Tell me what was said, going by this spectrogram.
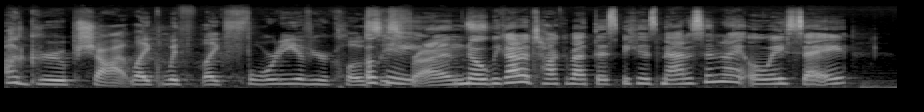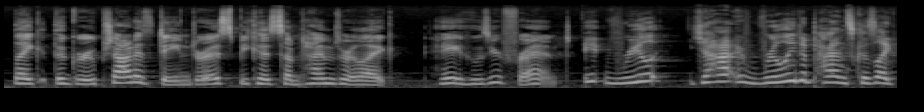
a group shot, like with like 40 of your closest okay. friends. No, we got to talk about this because Madison and I always say, like, the group shot is dangerous because sometimes we're like, hey, who's your friend? It really, yeah, it really depends. Cause like,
